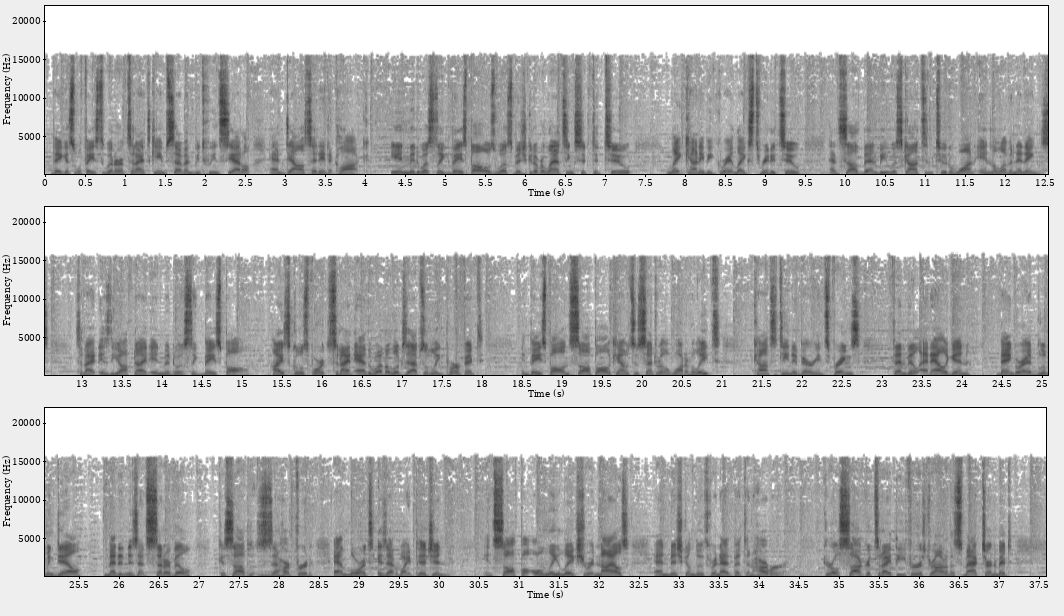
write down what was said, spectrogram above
Vegas will face the winner of tonight's Game 7 between Seattle and Dallas at 8 o'clock. In Midwest League Baseball, it was West Michigan over Lansing 6 2. Lake County beat Great Lakes 3 2, and South Bend beat Wisconsin 2 1 in 11 innings. Tonight is the off night in Midwest League Baseball. High school sports tonight, and the weather looks absolutely perfect. In baseball and softball, Kalamazoo Central at Watervliet 8, Constantine at Berrien Springs, Fennville at Allegan, Bangor at Bloomingdale, Mendon is at Centreville, Casab is at Hartford, and Lawrence is at White Pigeon. In softball only, Lakeshore at Niles, and Michigan Lutheran at Benton Harbor. Girls soccer tonight, the first round of the SMAC tournament.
